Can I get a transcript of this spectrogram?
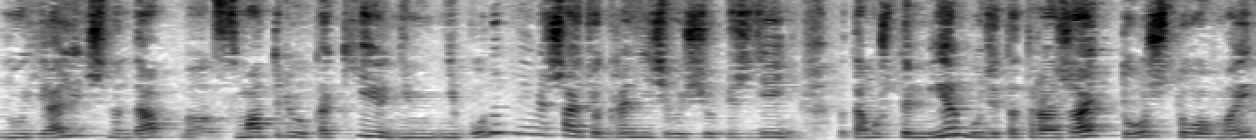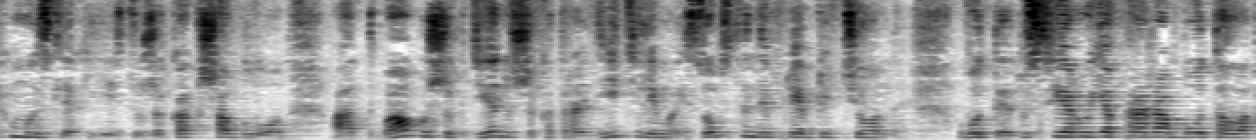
ну, я лично, да, э, смотрю, какие не, не будут мне мешать ограничивающие убеждения, потому что мир будет отражать то, что в моих мыслях есть уже как шаблон от бабушек, дедушек, от родителей, мои собственные приобретенные. Вот эту сферу я проработала,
